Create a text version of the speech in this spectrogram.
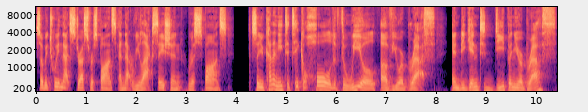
So, between that stress response and that relaxation response. So, you kind of need to take a hold of the wheel of your breath and begin to deepen your breath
